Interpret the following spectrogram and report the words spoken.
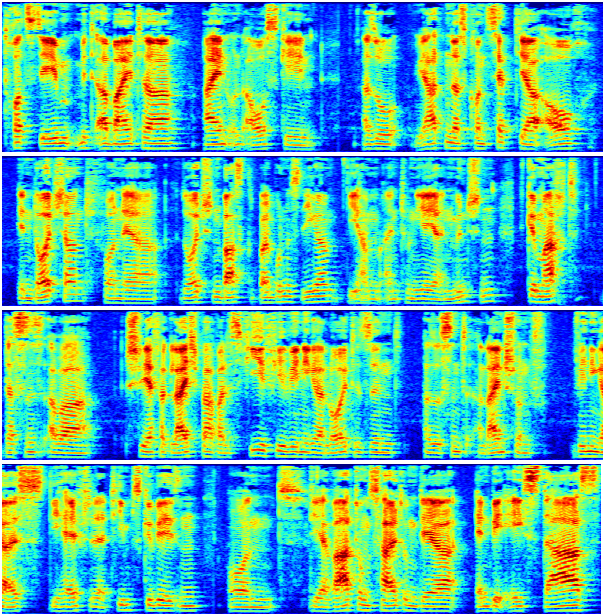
trotzdem Mitarbeiter ein- und ausgehen. Also wir hatten das Konzept ja auch in Deutschland von der deutschen Basketball-Bundesliga. Die haben ein Turnier ja in München gemacht. Das ist aber schwer vergleichbar, weil es viel, viel weniger Leute sind. Also es sind allein schon weniger als die Hälfte der Teams gewesen. Und die Erwartungshaltung der NBA-Stars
